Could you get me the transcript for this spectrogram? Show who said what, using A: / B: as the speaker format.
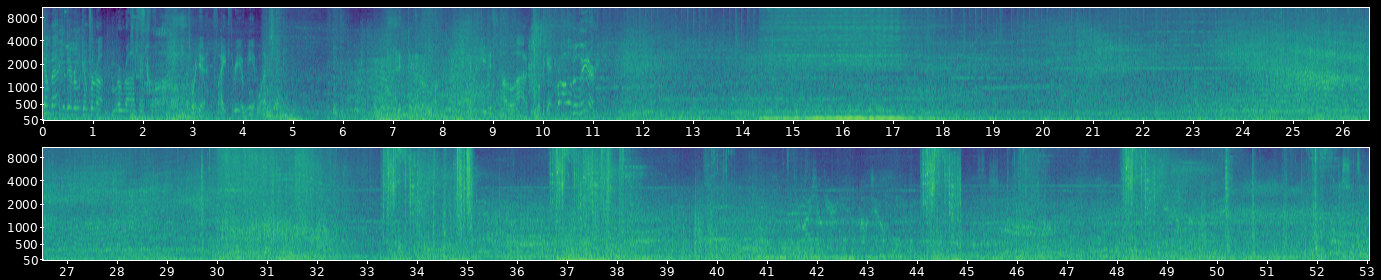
A: Come back if you're ever looking for a Mirage à Trois. That's where you fight three of me at once. I didn't get it all. I defeated a lot of people to get here. Follow the leader!
B: Body shield here. Level two.
C: Body shooting.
